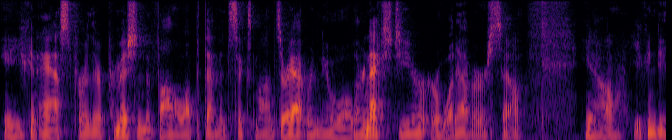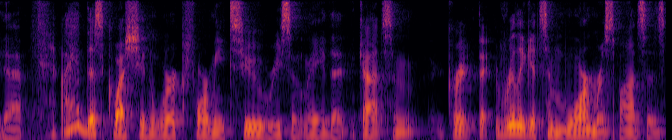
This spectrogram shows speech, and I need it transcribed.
you, know, you can ask for their permission to follow up with them in six months or at renewal or next year or whatever. So you know, you can do that. I had this question work for me too recently that got some great, that really get some warm responses.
